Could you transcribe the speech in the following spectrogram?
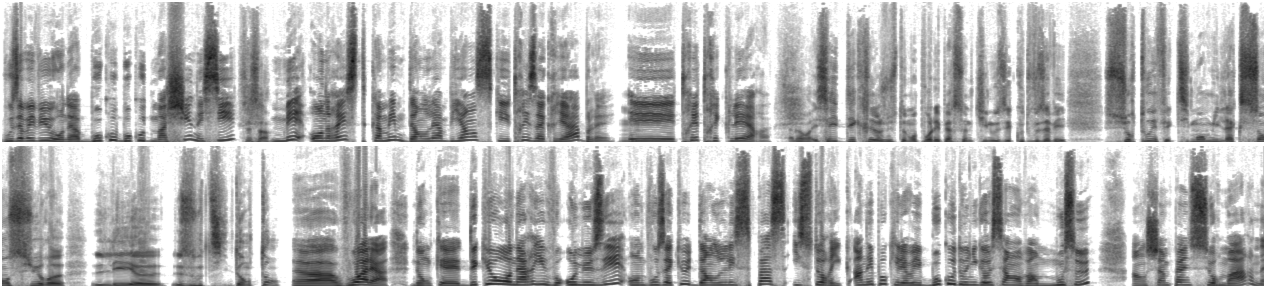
Vous avez vu, on a beaucoup, beaucoup de machines ici. Mais on reste quand même dans l'ambiance qui est très agréable Mhm. et très très claire. Alors, essayez de décrire justement pour les personnes qui nous écoutent. Vous avez surtout effectivement mis l'accent sur euh, les euh, outils d'antan. Euh, voilà. Donc, dès qu'on arrive au musée, on vous accueille dans l'espace historique. En époque, il y avait beaucoup de négociants avant Mousseux, en Champagne-sur-Marne,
